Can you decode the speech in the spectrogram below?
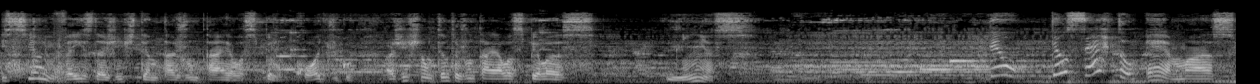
e se ao invés da gente tentar juntar elas pelo código, a gente não tenta juntar elas pelas linhas? Deu. deu certo! É, mas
